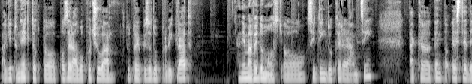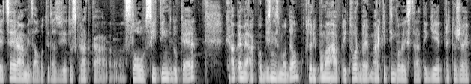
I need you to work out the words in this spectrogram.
ak je tu niekto, kto pozera alebo počúva túto epizódu prvýkrát a nemá vedomosť o Sitting Docker rámci, tak eh, tento STDC rámec, alebo teda je to skrátka eh, slov Sitting Docker, chápeme ako biznis model, ktorý pomáha pri tvorbe marketingovej stratégie, pretože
